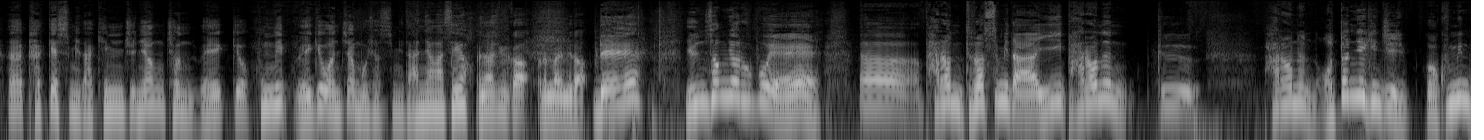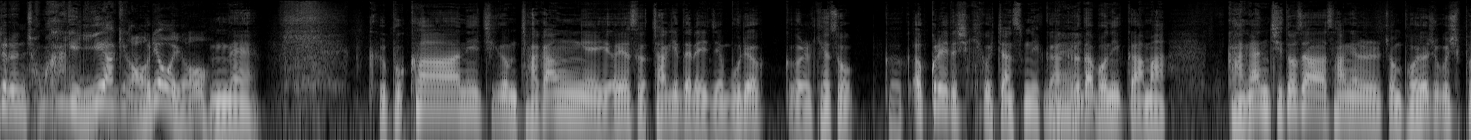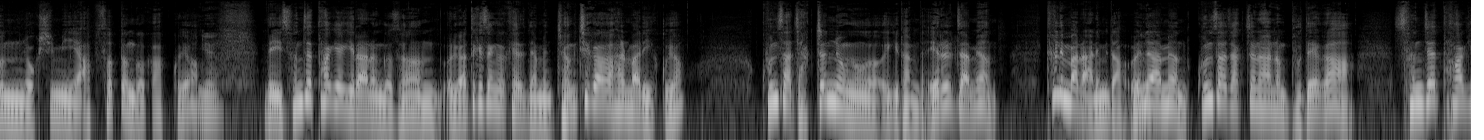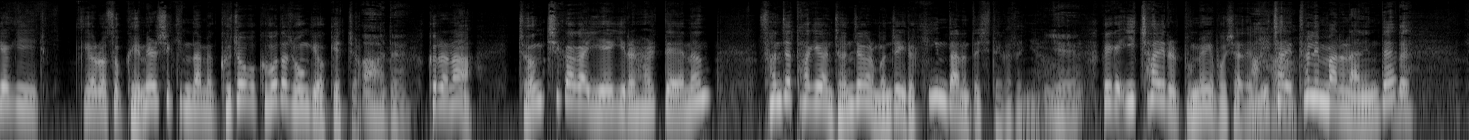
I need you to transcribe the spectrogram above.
어, 갖겠습니다. 김준영 전 외교 국립 외교원장 모셨습니다. 안녕하세요. 안녕하십니까 오랜만입니다. 네, 윤석열 후보의 어, 발언 들었습니다. 이 발언은 그 발언은 어떤 얘기인지 어, 국민들은 정확하게 이해하기가 어려워요. 네. 그 북한이 지금 자강에 의해서 자기들의 이제 무력을 계속 그 업그레이드 시키고 있지 않습니까? 네. 그러다 보니까 아마 강한 지도자 상을 좀 보여주고 싶은 욕심이 앞섰던 것 같고요. 예. 근데 이 선제 타격이라는 것은 우리가 어떻게 생각해야 되냐면 정치가가 할 말이 있고요. 군사 작전 용어이기도 합니다. 예를 들자면 틀린 말은 아닙니다. 왜냐하면 군사 작전을 하는 부대가 선제 타격이 로서 괴멸시킨다면 그저 그보다 좋은 게 없겠죠. 아, 네. 그러나 정치가가 이 얘기를 할 때는 선제 타격은 전쟁을 먼저 일으킨다는 뜻이 되거든요. 예. 그러니까 이 차이를 분명히 보셔야 됩니다. 아하. 이 차이 틀린 말은 아닌데 네.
